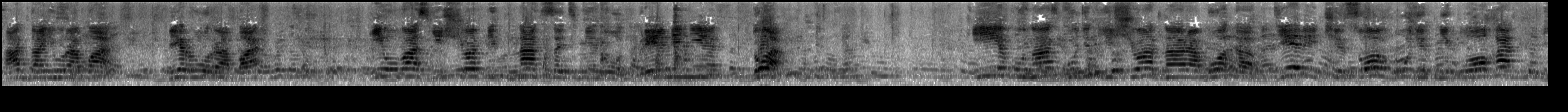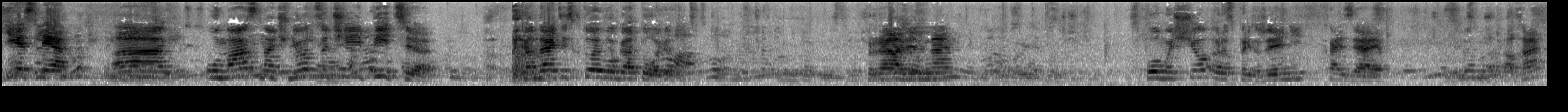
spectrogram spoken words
Отдаю раба, беру раба. И у вас еще 15 минут времени до И у нас будет еще одна работа. В 9 часов будет неплохо, если э, у нас начнется чаепитие. Догадайтесь, кто его готовит. Правильно. С помощью распоряжений хозяев. Ага.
